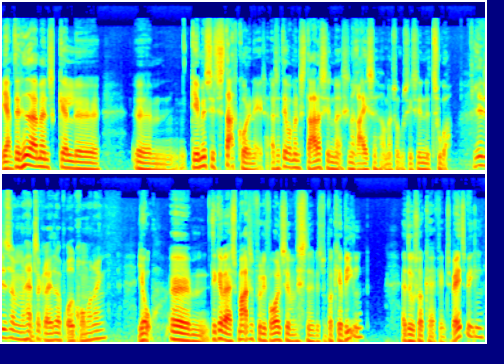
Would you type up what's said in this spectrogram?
Ja, den hedder, at man skal øh, øh, gemme sit startkoordinat. Altså det, hvor man starter sin, sin rejse, om man så må sige, sin tur. Lidt ligesom Hans og Grete og brødkrummerne, ikke? Jo, øh, det kan være smart selvfølgelig i forhold til, hvis, hvis du parkerer bilen, at du så kan finde tilbage til bilen.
